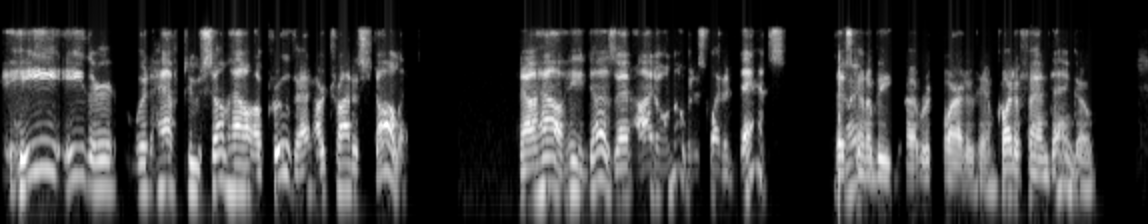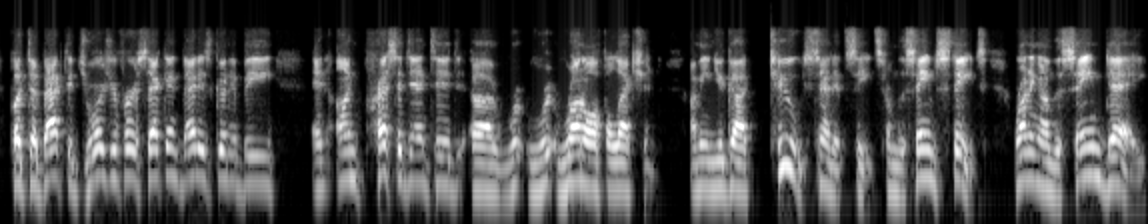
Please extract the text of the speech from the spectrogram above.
He either would have to somehow approve that or try to stall it. Now, how he does that, I don't know, but it's quite a dance that's right. going to be uh, required of him, quite a fandango. But uh, back to Georgia for a second, that is going to be an unprecedented uh, r- r- runoff election. I mean, you got two Senate seats from the same states running on the same day,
